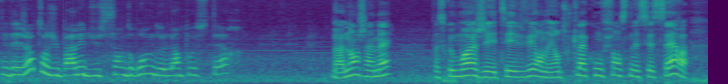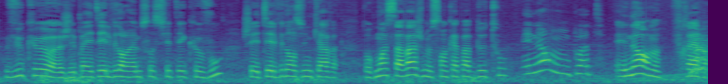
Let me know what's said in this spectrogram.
T'as déjà entendu parler du syndrome de l'imposteur? Bah non, jamais. Parce que moi, j'ai été élevée en ayant toute la confiance nécessaire, vu que euh, j'ai pas été élevée dans la même société que vous, j'ai été élevée dans une cave. Donc moi, ça va, je me sens capable de tout. Énorme, mon pote. Énorme, frère.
